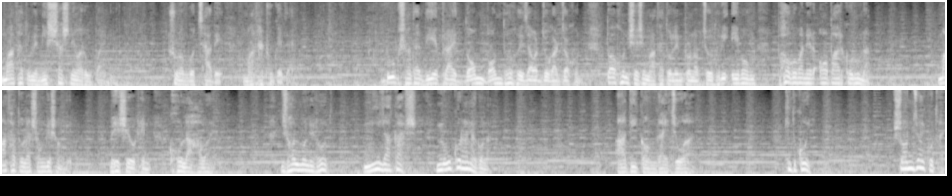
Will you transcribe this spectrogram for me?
মাথা তুলে নিঃশ্বাস নেওয়ার উপায় নেই। সুরঙ্গ ছাদে মাথা ঠুকে যায়। ডুব সাঁতার দিয়ে প্রায় দম বন্ধ হয়ে যাওয়ার জোগাড় যখন, তখন শেষে মাথা তোলেন প্রণব চৌধুরী এবং ভগবানের অপার করুণা। মাথা তোলার সঙ্গে সঙ্গে ভেসে ওঠেন খোলা হাওয়ায়। ঝলমলে রোদ, নীল আকাশ, নৌকোর আনাগোনা। আদি গঙ্গায় জোয়ার। কিন্তু কই? সঞ্জয় কোথায়?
